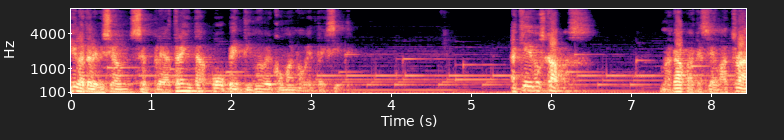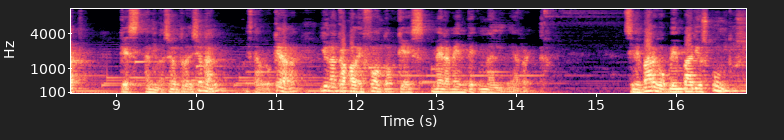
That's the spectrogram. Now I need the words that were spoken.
y en la televisión se emplea 30 o 29,97. Aquí hay dos capas. Una capa que se llama TRAT, que es animación tradicional, está bloqueada, y una capa de fondo que es meramente una línea recta. Sin embargo, ven varios puntos.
